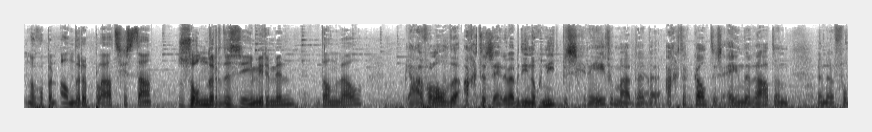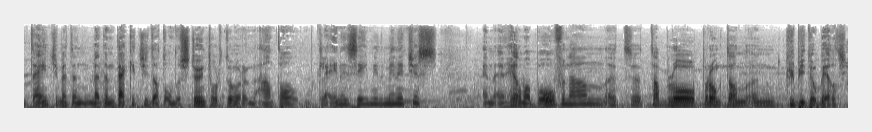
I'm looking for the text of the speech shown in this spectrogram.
nog op een andere plaats gestaan. Zonder de zeemeermin dan wel. Ja, vooral de achterzijde. We hebben die nog niet beschreven, maar de, de achterkant is inderdaad een, een, een fonteintje met een, met een bekketje dat ondersteund wordt door een aantal kleine zeemeerminnetjes. En, en, helemaal bovenaan het tableau pronkt dan een Cupido-beeldje.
